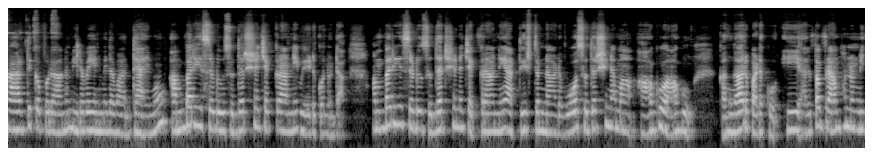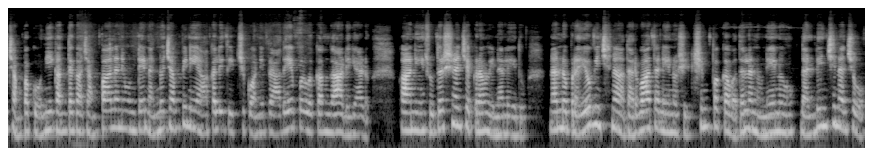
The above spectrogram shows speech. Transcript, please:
కార్తీక పురాణం ఇరవై ఎనిమిదవ అధ్యాయము. అంబరీషుడు సుదర్శన చక్రాన్ని వేడుకొనుట. అంబరీషుడు సుదర్శన చక్రాన్ని అర్థిస్తున్నాడు. ఓ సుదర్శనమా ఆగు ఆగు కంగారు పడకు. ఈ అల్ప బ్రాహ్మణుణ్ణి చంపకు. నీకంతగా చంపాలని ఉంటే నన్ను చంపి నీ ఆకలి తీర్చుకొని ప్రాధేయపూర్వకంగా అడిగాడు. కానీ సుదర్శన చక్రం వినలేదు. నన్ను ప్రయోగించిన తర్వాత నేను శిక్షింపక వదలను. నేను దండించినచో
